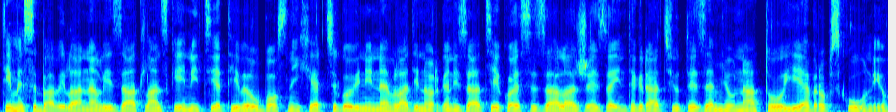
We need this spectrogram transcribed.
Time se bavila analiza Atlantske inicijative u Bosni i Hercegovini, nevladine organizacije koja se zalaže za integraciju te zemlje u NATO i Evropsku uniju.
